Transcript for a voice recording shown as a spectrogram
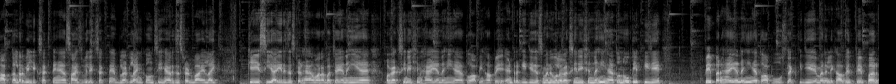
आप कलर भी लिख सकते हैं साइज़ भी लिख सकते हैं। ब्लड लाइन कौन सी है? रजिस्टर्ड बाय लाइक के सी आई रजिस्टर्ड है हमारा बच्चा या नहीं है? वैक्सीनेशन है या नहीं है? तो आप यहाँ पे एंटर कीजिए। जैसे मैंने बोला वैक्सीनेशन नहीं है तो नो क्लिक कीजिए। पेपर है या नहीं है तो आप वो सिलेक्ट कीजिए। मैंने लिखा विद पेपर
